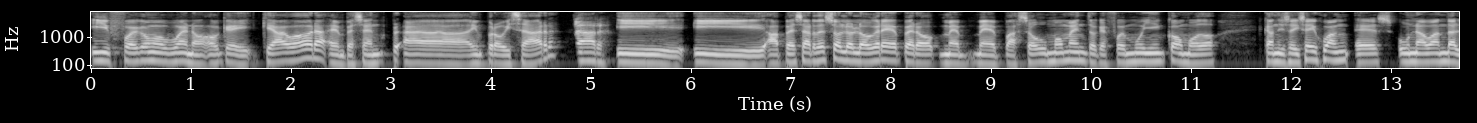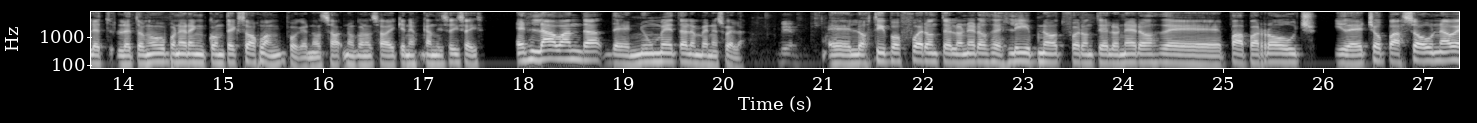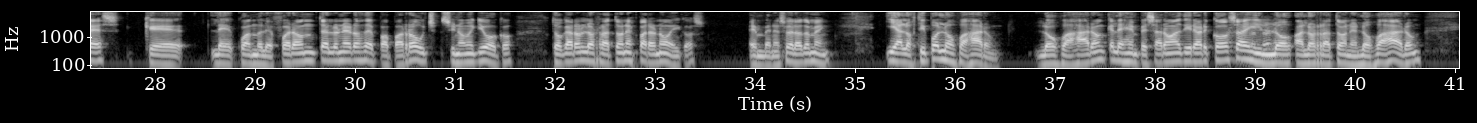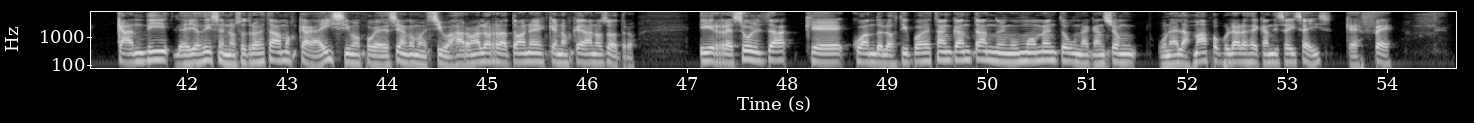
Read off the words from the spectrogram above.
Y fue como, bueno, ok, ¿qué hago ahora? Empecé a imp- a improvisar Claro. y, y a pesar de eso lo logré, pero me, me pasó un momento que fue muy incómodo. Candy 66 Juan es una banda, le, le tengo que poner en contexto a Juan, porque no, sa- no cono- sabe quién es Candy 66. Es la banda de New Metal en Venezuela. Bien. Eh, los tipos fueron teloneros de Slipknot, fueron teloneros de Papa Roach, y de hecho pasó una vez que le- cuando le fueron teloneros de Papa Roach, si no me equivoco, tocaron los ratones paranoicos, en Venezuela también, y a los tipos los bajaron. Los bajaron que les empezaron a tirar cosas y los- a los ratones los bajaron. Candy, ellos dicen, nosotros estábamos cagadísimos porque decían como, si bajaron a los ratones, ¿qué nos queda a nosotros? Y resulta que cuando los tipos están cantando en un momento una canción, una de las más populares de Candy 66, que es Fe,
